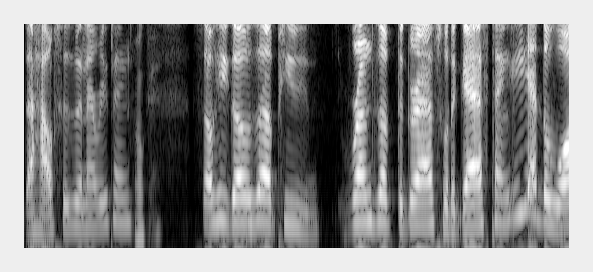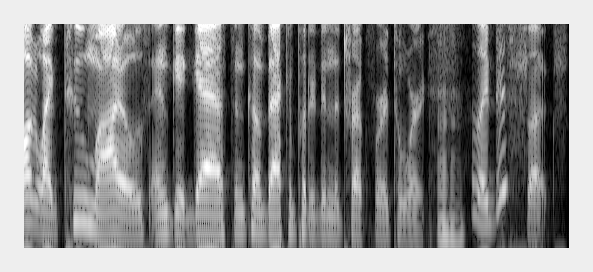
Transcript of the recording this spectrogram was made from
the houses and everything. Okay. So he goes up. He runs up the grass with a gas tank. He had to walk like two miles and get gas and come back and put it in the truck for it to work. Mm-hmm. I was like, this sucks.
